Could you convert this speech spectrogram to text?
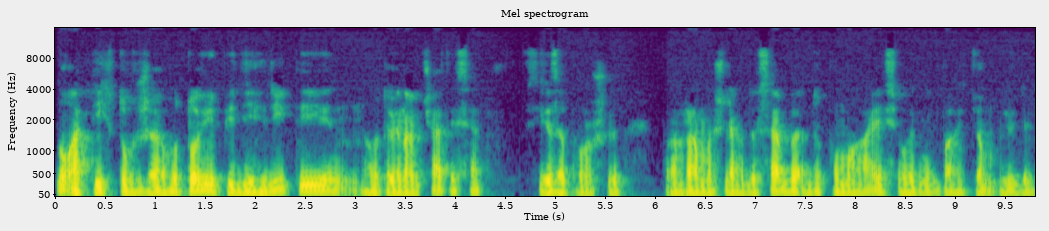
Ну, а ті, хто вже готові підігріти, готові навчатися, всіх запрошую. Програма Шлях до себе допомагає сьогодні багатьом людям.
